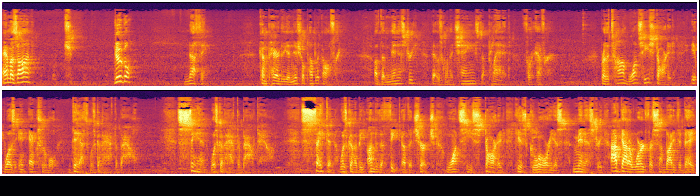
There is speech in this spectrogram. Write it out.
Amazon, Google, nothing compared to the initial public offering of the ministry that was going to change the planet forever. Brother Tom, once he started, it was inexorable. Death was going to have to bow, sin was going to have to bow down. Satan was going to be under the feet of the church once he started his glorious ministry. I've got a word for somebody today.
